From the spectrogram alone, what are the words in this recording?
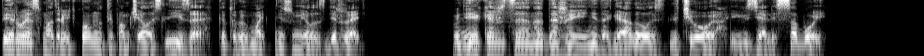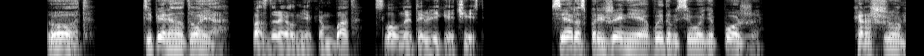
Первой осматривать комнаты помчалась Лиза, которую мать не сумела сдержать. Мне кажется, она даже и не догадывалась, для чего их взяли с собой. «Вот, теперь она твоя», — поздравил меня комбат, словно это великая честь. «Все распоряжения я выдам сегодня позже». «Хорошо,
